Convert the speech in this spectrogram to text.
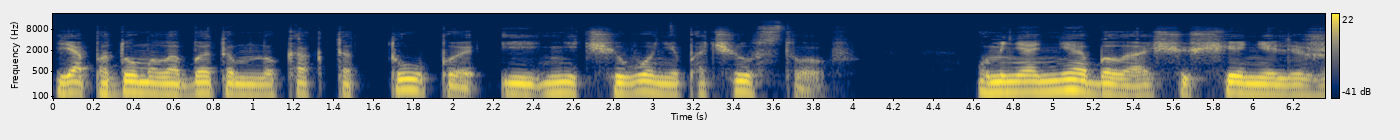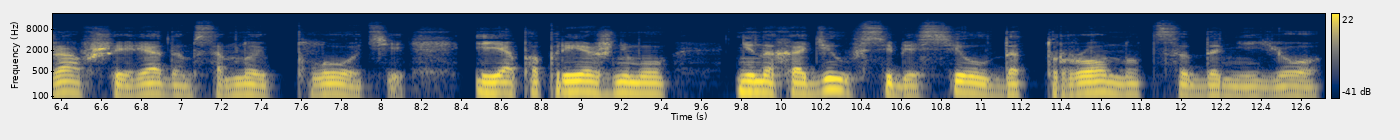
Я подумал об этом, но как-то тупо и ничего не почувствовав. У меня не было ощущения лежавшей рядом со мной плоти, и я по-прежнему не находил в себе сил дотронуться до нее,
